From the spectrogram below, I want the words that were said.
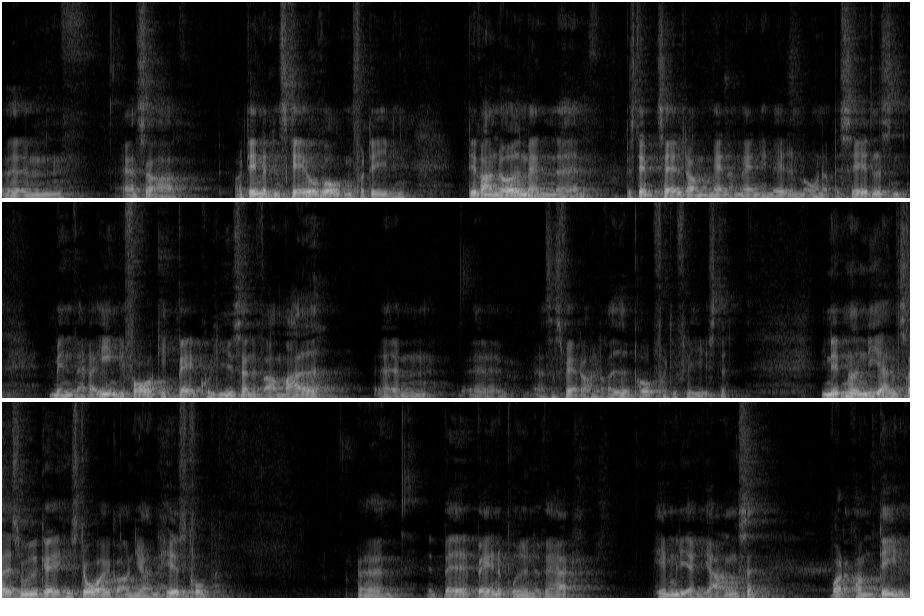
øhm, altså, og det med den skæve våbenfordeling, det var noget, man øh, bestemt talte om mand og mand imellem under besættelsen, men hvad der egentlig foregik bag kulisserne, var meget øhm, øh, altså svært at holde rede på for de fleste. I 1959 udgav historikeren Jørgen Hestrup øh, et banebrydende værk, Hemmelig Alliance, hvor der kom en del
